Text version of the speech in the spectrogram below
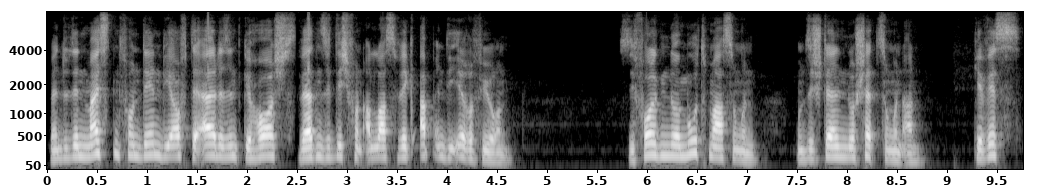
Wenn du den meisten von denen, die auf der Erde sind, gehorchst, werden sie dich von Allahs Weg ab in die Irre führen. Sie folgen nur Mutmaßungen und sie stellen nur Schätzungen an. Gewiss,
